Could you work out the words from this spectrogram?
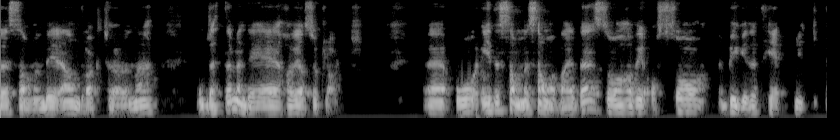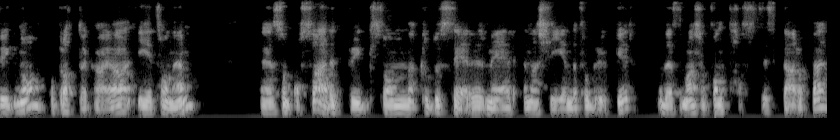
eh, sammen med de andre aktørene om dette, men det har vi altså klart. Eh, og i det samme samarbeidet så har vi også bygget et helt nytt bygg nå på Brattøykaia i Trondheim. Som også er et bygg som produserer mer energi enn det forbruker. Og Det som er så fantastisk der oppe,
